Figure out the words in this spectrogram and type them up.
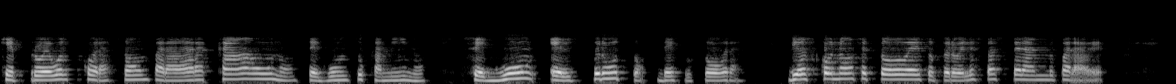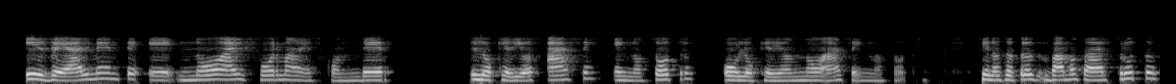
que pruebo el corazón para dar a cada uno según su camino, según el fruto de sus obras. Dios conoce todo eso, pero Él está esperando para ver. Y realmente eh, no hay forma de esconder lo que Dios hace en nosotros o lo que Dios no hace en nosotros si nosotros vamos a dar frutos,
